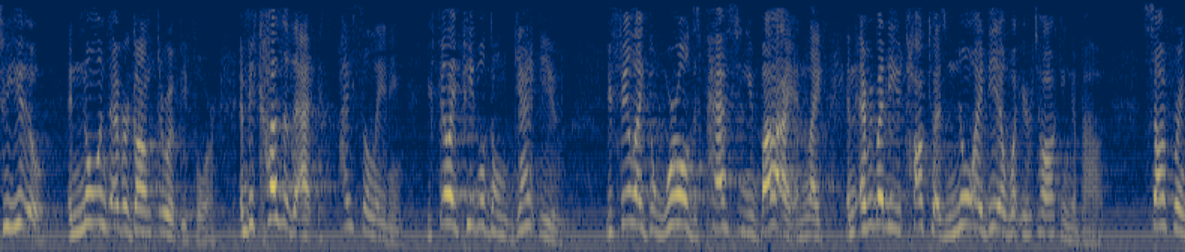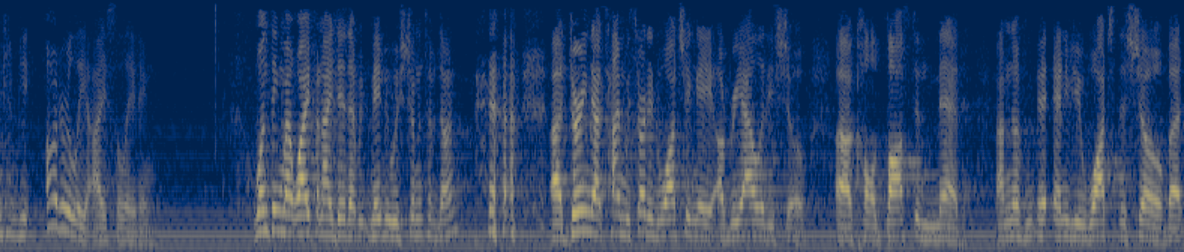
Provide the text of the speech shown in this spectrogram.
to you, and no one's ever gone through it before. And because of that, it's isolating. You feel like people don't get you. You feel like the world is passing you by, and like, and everybody you talk to has no idea what you're talking about. Suffering can be utterly isolating. One thing my wife and I did that maybe we shouldn't have done. uh, during that time, we started watching a, a reality show uh, called Boston Med. I don't know if any of you watched this show, but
